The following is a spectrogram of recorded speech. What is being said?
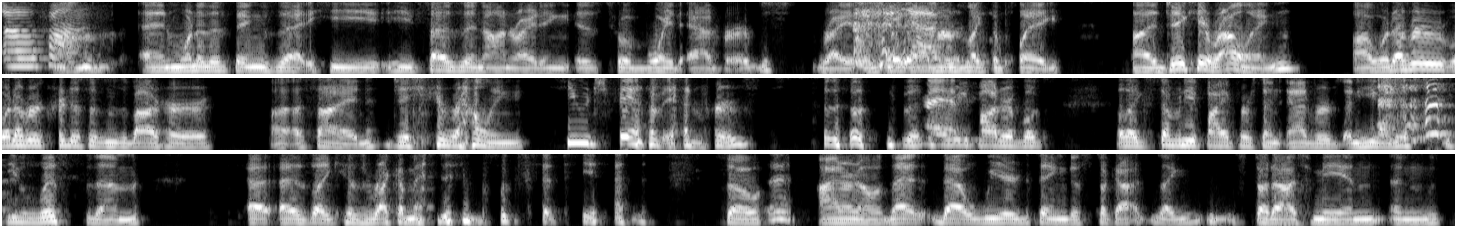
Oh, fun! Um, and one of the things that he he says in on writing is to avoid adverbs, right? Avoid adverbs like the plague. Uh, J.K. Rowling, uh, whatever whatever criticisms about her uh, aside, J.K. Rowling, huge fan of adverbs. the right. Harry Potter books are like seventy five percent adverbs, and he lists, he lists them as like his recommended books at the end. So I don't know that that weird thing just stuck out like stood out to me and and was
